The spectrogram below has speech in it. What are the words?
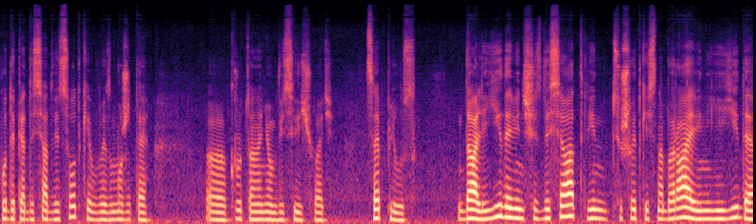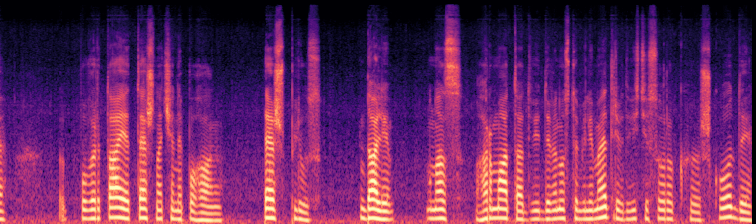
буде 50%, ви зможете е, круто на ньому відсвічувати. Це плюс. Далі їде він 60, він цю швидкість набирає, він її їде, повертає теж наче непогано. Теж плюс. Далі у нас гармата 90 мм, 240 шкоди.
